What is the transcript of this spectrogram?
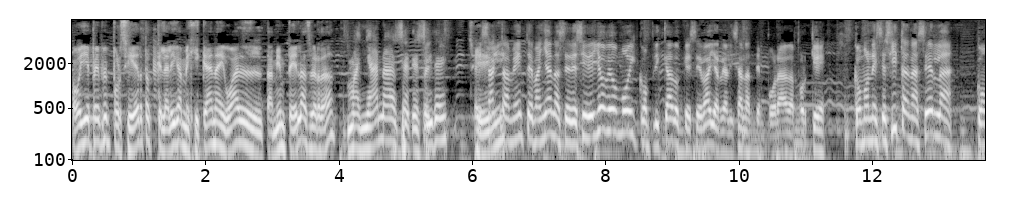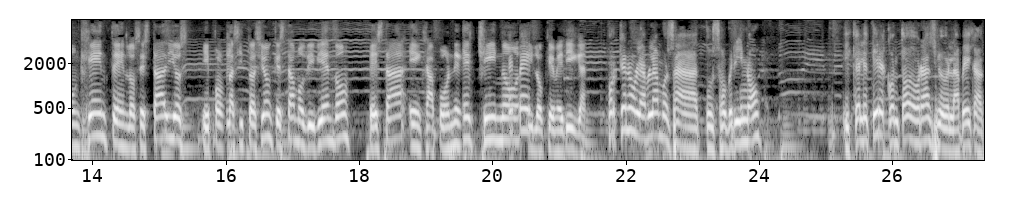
Oye, Pepe, por cierto, que la Liga Mexicana igual también pelas, ¿verdad? Mañana se decide. Sí. Exactamente, mañana se decide. Yo veo muy complicado que se vaya a realizar la temporada, porque como necesitan hacerla con gente en los estadios y por la situación que estamos viviendo, está en japonés, chino Pepe. y lo que me digan. ¿Por qué no le hablamos a tu sobrino y que le tire con todo Horacio de la Vega,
